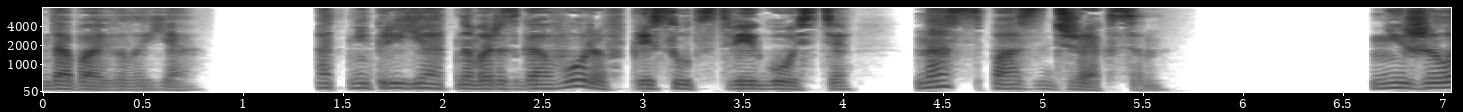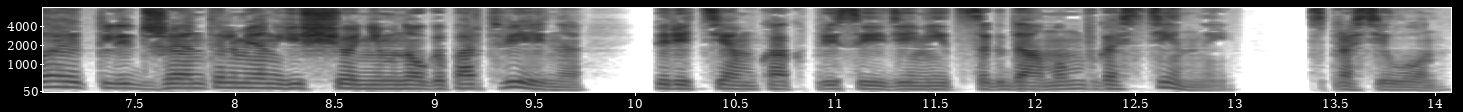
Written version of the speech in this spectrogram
добавила я. От неприятного разговора в присутствии гостя нас спас Джексон. Не желает ли джентльмен еще немного портвейна перед тем, как присоединиться к дамам в гостиной? спросил он.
